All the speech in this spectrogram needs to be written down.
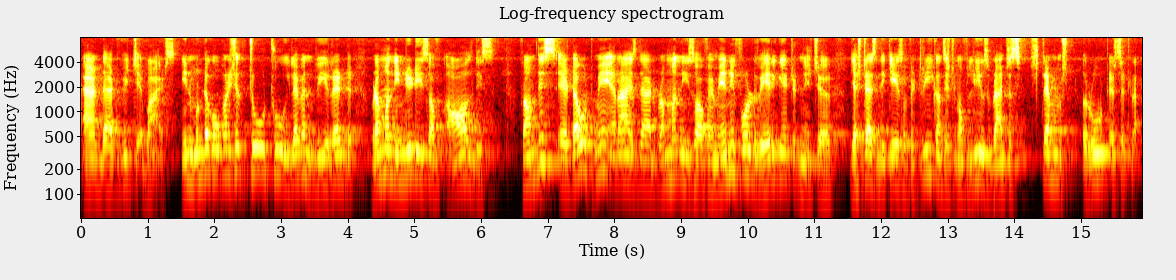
and that which abides. In mundaka upanishad 2 2 11 we read brahman indeed is of all this. From this a doubt may arise that brahman is of a manifold variegated nature just as in the case of a tree consisting of leaves branches stem root etc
